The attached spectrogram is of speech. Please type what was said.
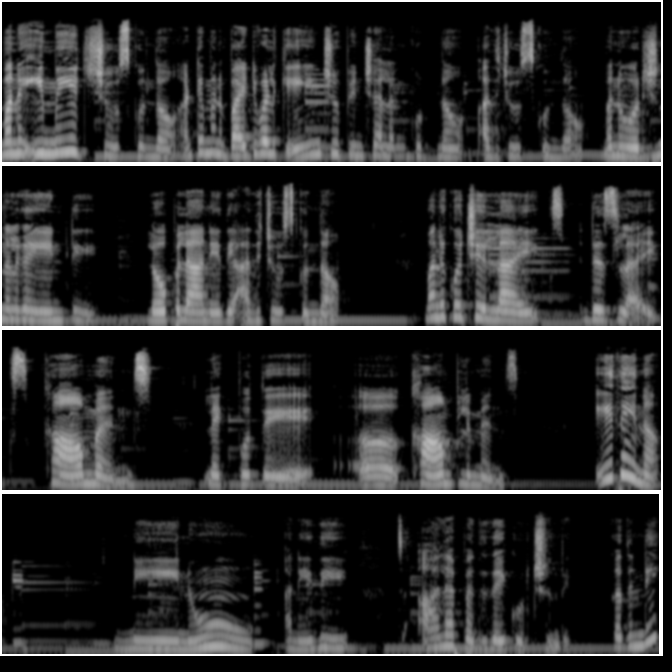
మన ఇమేజ్ చూసుకుందాం అంటే మన బయట వాళ్ళకి ఏం చూపించాలనుకుంటున్నాం అది చూసుకుందాం. మనం ఒరిజినల్గా ఏంటి లోపల అనేది అది చూసుకుందాం. మనకు వచ్చే లైక్స్ డిస్లైక్స్ కామెంట్స్ లేకపోతే కాంప్లిమెంట్స్ ఏదైనా. నేను అనేది చాలా పెద్దదై కూర్చుంది. కదండి?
